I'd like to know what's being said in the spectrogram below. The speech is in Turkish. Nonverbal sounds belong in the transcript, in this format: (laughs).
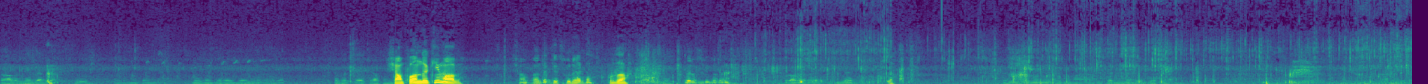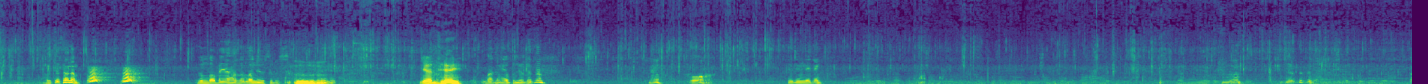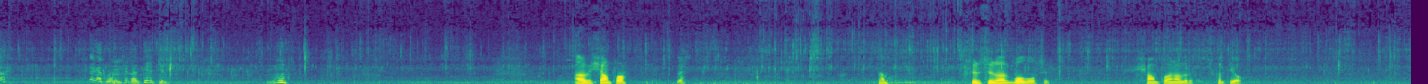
Dağlık yerler var. Şampuan dökeyim mi abi? Şampuan dök de su nerede? Burada. Ver o suyu bana. Hırsız Hanım. Zımbabaya hazırlanıyorsunuz. (laughs) Geldi. Bakım yapılıyor kızım. Hı, Oh. Serinledin. Hı, Güzel kızım. Bak. Ayakların falan tertemiz. Hı, Abi şampuan. Tamam. Sür sür abi bol bol sür. Şampuan alırız. Sıkıntı yok.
